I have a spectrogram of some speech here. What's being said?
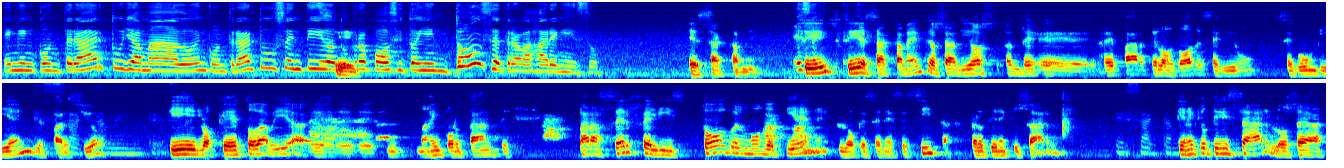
en encontrar tu llamado, encontrar tu sentido, tu propósito y entonces trabajar en eso. Exactamente. Sí, sí, exactamente. O sea, Dios eh, reparte los dones según, según bien les pareció. Y lo que es todavía eh, eh, más importante, para ser feliz todo el mundo tiene lo que se necesita, pero tiene que usarlo. Exactamente. Tiene que utilizarlo. O sea,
